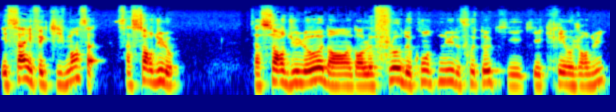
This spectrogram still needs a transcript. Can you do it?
Et ça, effectivement, ça, sort du lot. Ça sort du lot dans, le flot de contenu de photos qui, est- qui est créé aujourd'hui.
